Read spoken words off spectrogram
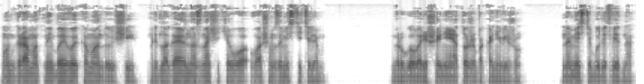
Он грамотный боевой командующий. Предлагаю назначить его вашим заместителем. Другого решения я тоже пока не вижу. На месте будет видно,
